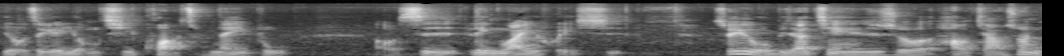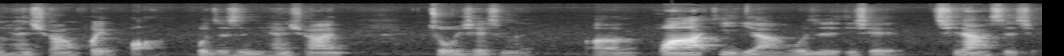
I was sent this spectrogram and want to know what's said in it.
有这个勇气跨出那一步。哦，是另外一回事，所以我比较建议是说，好，假如说你很喜欢绘画，或者是你很喜欢做一些什么呃花艺啊，或者一些其他的事情，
